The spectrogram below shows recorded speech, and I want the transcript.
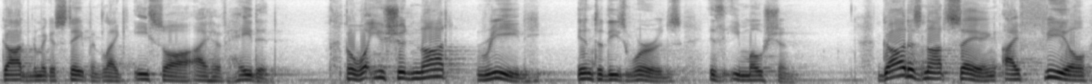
God would make a statement like, Esau I have hated. But what you should not read into these words is emotion. God is not saying, I feel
